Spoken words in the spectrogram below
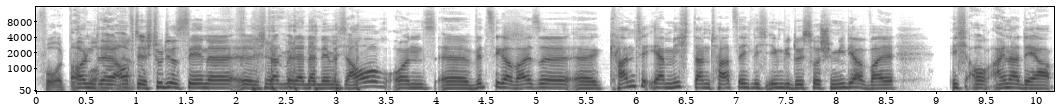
vor Ort besprochen. Und äh, ja. auf der Studioszene äh, standen wir dann, dann nämlich auch. Und äh, witzigerweise äh, kannte er mich dann tatsächlich irgendwie durch Social Media, weil ich auch einer der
